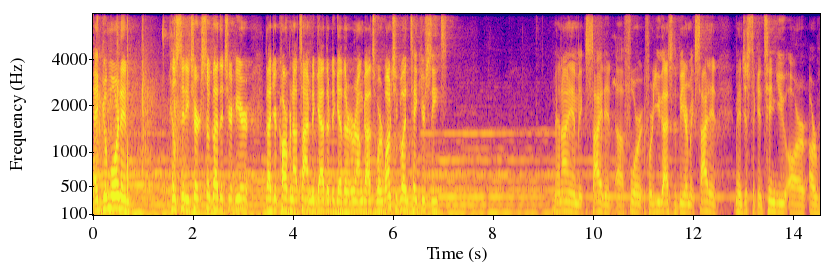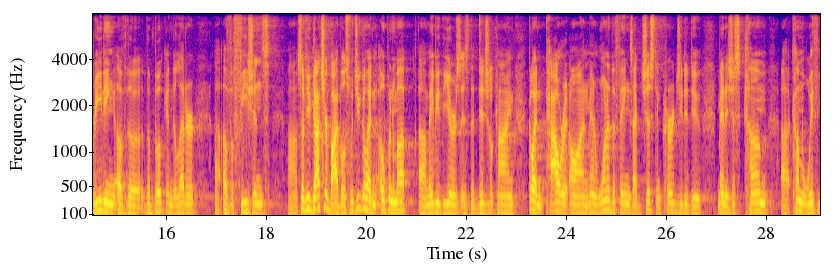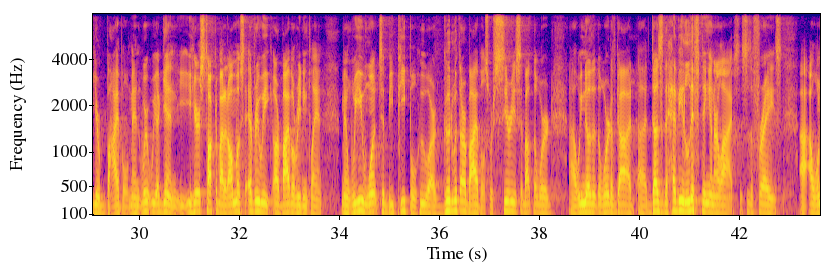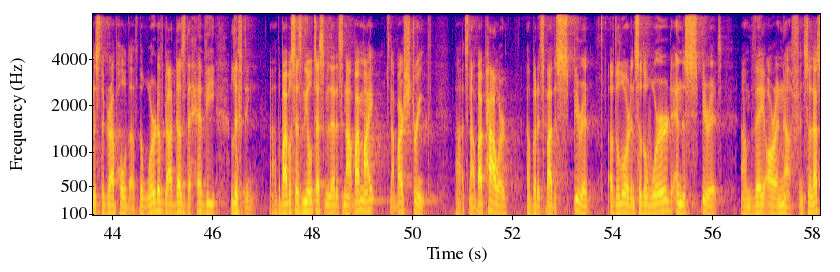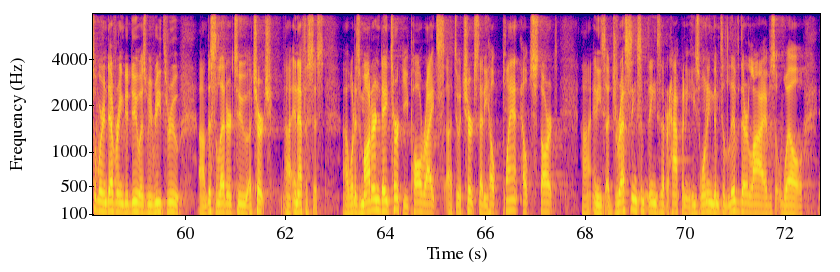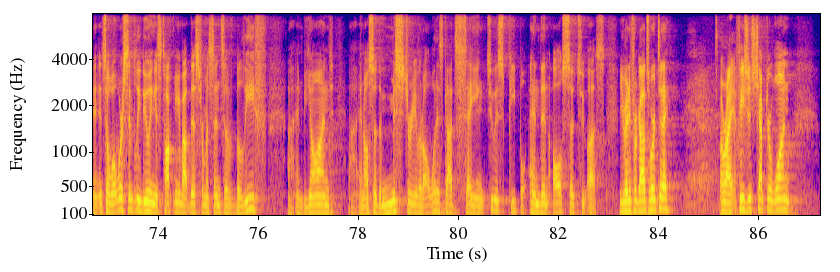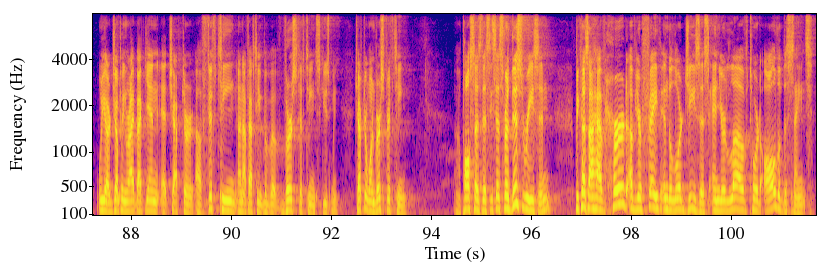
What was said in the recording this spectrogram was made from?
Hey, good morning, Hill City Church. So glad that you're here. Glad you're carving out time to gather together around God's Word. Why don't you go ahead and take your seats? Man, I am excited uh, for, for you guys to be here. I'm excited, man, just to continue our, our reading of the, the book and the letter uh, of Ephesians. Uh, so if you've got your Bibles, would you go ahead and open them up? Uh, maybe yours is the digital kind. Go ahead and power it on. Man, one of the things I just encourage you to do, man, is just come, uh, come with your Bible. Man, we again, you hear us talk about it almost every week. Our Bible reading plan. Man, we want to be people who are good with our Bibles. We're serious about the Word. Uh, we know that the Word of God uh, does the heavy lifting in our lives. This is a phrase uh, I want us to grab hold of. The Word of God does the heavy lifting. Uh, the Bible says in the Old Testament that it's not by might, it's not by our strength, uh, it's not by power, uh, but it's by the Spirit of the Lord. And so the Word and the Spirit, um, they are enough. And so that's what we're endeavoring to do as we read through um, this letter to a church uh, in Ephesus. Uh, what is modern day Turkey? Paul writes uh, to a church that he helped plant, helped start, uh, and he's addressing some things that are happening. He's wanting them to live their lives well. And, and so, what we're simply doing is talking about this from a sense of belief uh, and beyond uh, and also the mystery of it all. What is God saying to his people and then also to us? You ready for God's word today? All right, Ephesians chapter 1. We are jumping right back in at chapter uh, 15, uh, not 15, but, but, verse 15, excuse me. Chapter 1, verse 15. Uh, Paul says this He says, For this reason, because I have heard of your faith in the Lord Jesus and your love toward all of the saints,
